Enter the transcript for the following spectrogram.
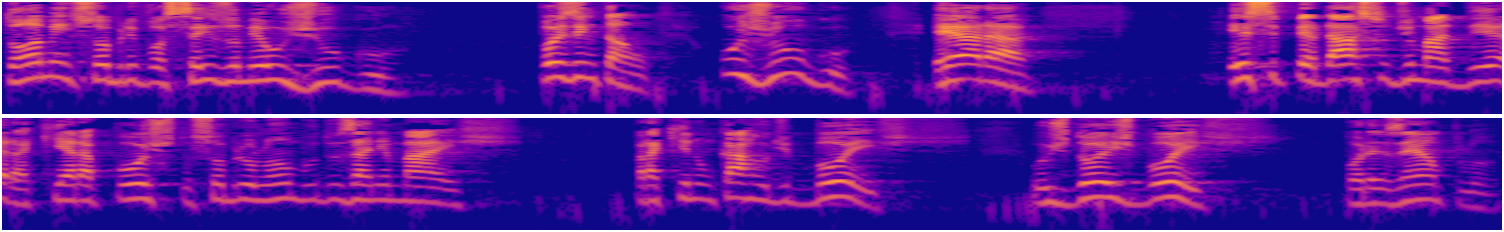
Tomem sobre vocês o meu jugo. Pois então, o jugo era esse pedaço de madeira que era posto sobre o lombo dos animais, para que num carro de bois, os dois bois, por exemplo,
